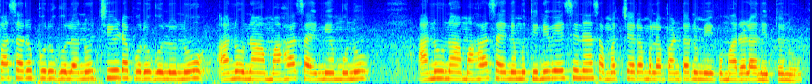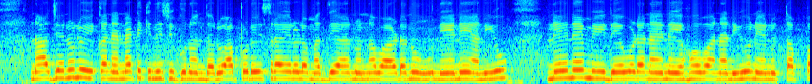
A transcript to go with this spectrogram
పసరు పురుగులను చీడ పురుగులను అను నా మహా సైన్యమును అను నా మహాసైన్యము తినివేసిన సంవత్సరముల పంటను మీకు మరల నెత్తును. నా జనులు ఇక నెన్నటికి సిగ్గునందరు అప్పుడు ఇస్రాయేలుల మధ్య నున్నవాడను నేనే అనియు. నేనే మీ దేవుడనైన యహోవాననియు. నేను తప్ప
